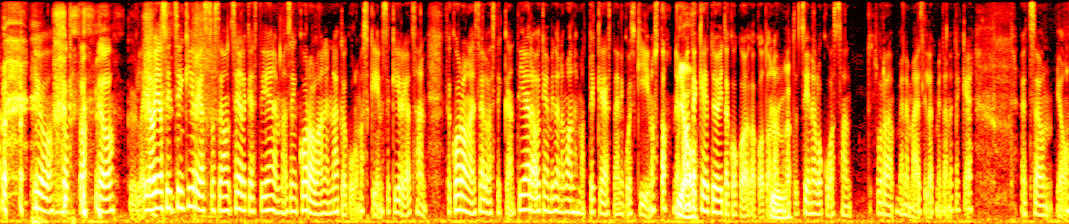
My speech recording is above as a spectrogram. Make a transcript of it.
joo, totta. Joo, kyllä. Joo, ja sitten siinä kirjassa se on selkeästi enemmän siinä korolainen näkökulmassa kiinni. Se kirja, että hän, se korolainen selvästikään tiedä oikein, mitä ne vanhemmat tekee, sitä ei niin kuin edes kiinnosta. Ne joo. vaan tekee töitä koko ajan kotona, kyllä. mutta siinä elokuvassa tuodaan menemään esille, että mitä ne tekee. Että se on, joo.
